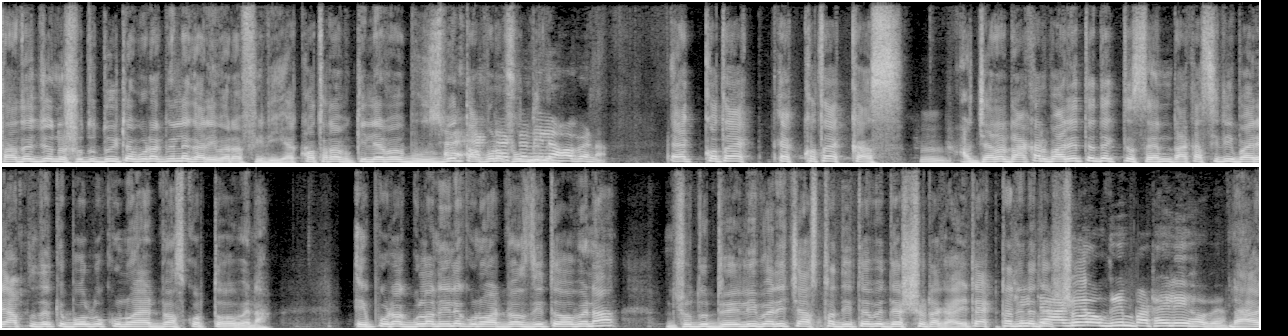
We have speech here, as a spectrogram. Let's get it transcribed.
তাদের জন্য শুধু দুইটা প্রোডাক্ট নিলে গাড়ি ভাড়া ফ্রি এক কথাটা ক্লিয়ার ভাবে বুঝবেন হ্যাঁ, তারপরে ফোন দিলে হবে না। এক কথা এক এক কথা এক কাজ। আর যারা ঢাকার বাইরেতে দেখতেছেন ঢাকা সিটি বাইরে আপনাদেরকে বলব কোনো অ্যাডভান্স করতে হবে না। এই প্রোডাক্টগুলো নিলে কোনো অ্যাডভান্স দিতে হবে না। শুধু ডেলিভারি চার্জটা দিতে হবে দেড়শো টাকা। এটা একটা নিলে দেড়শো অগ্রিম পাঠাইলেই হবে। না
